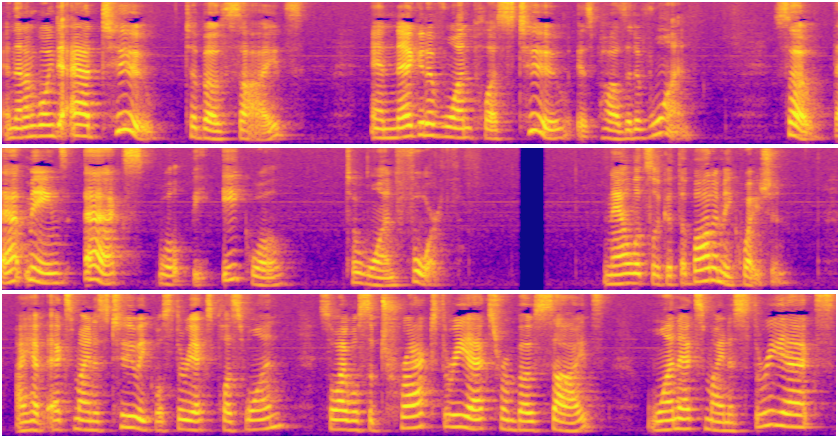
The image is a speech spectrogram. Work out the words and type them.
And then I'm going to add 2 to both sides and negative 1 plus 2 is positive 1. So that means x will be equal to 1 fourth. Now let's look at the bottom equation. I have x minus 2 equals 3x plus 1, so I will subtract 3x from both sides. 1x minus 3x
